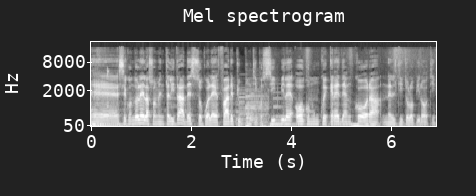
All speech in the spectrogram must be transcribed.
Eh, secondo lei la sua mentalità adesso qual è? Fare più punti possibile o comunque crede ancora nel titolo piloti?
